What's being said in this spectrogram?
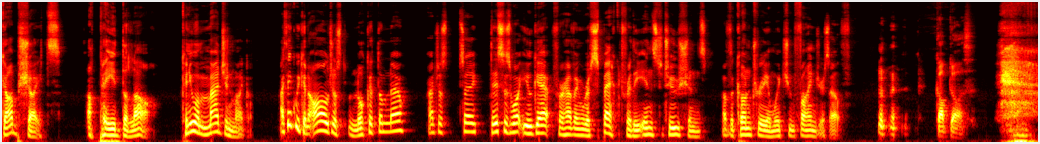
gobshites. obeyed the law. Can you imagine, Michael? I think we can all just look at them now and just say, this is what you get for having respect for the institutions of the country in which you find yourself. Gobdaws.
